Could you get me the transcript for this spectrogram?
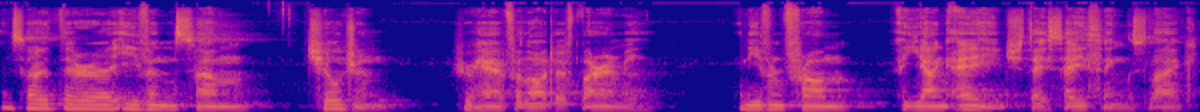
And so there are even some children who have a lot of barami. And even from a young age, they say things like,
